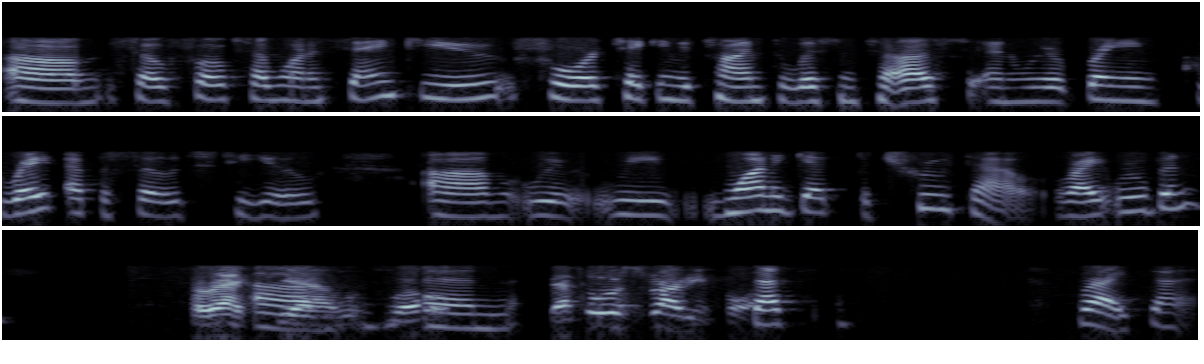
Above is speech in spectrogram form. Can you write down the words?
Um, so, folks, I want to thank you for taking the time to listen to us, and we're bringing great episodes to you. Um, we we want to get the truth out, right, Ruben? Correct. Um, yeah. Well, and that's what we're striving for. That's right. That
